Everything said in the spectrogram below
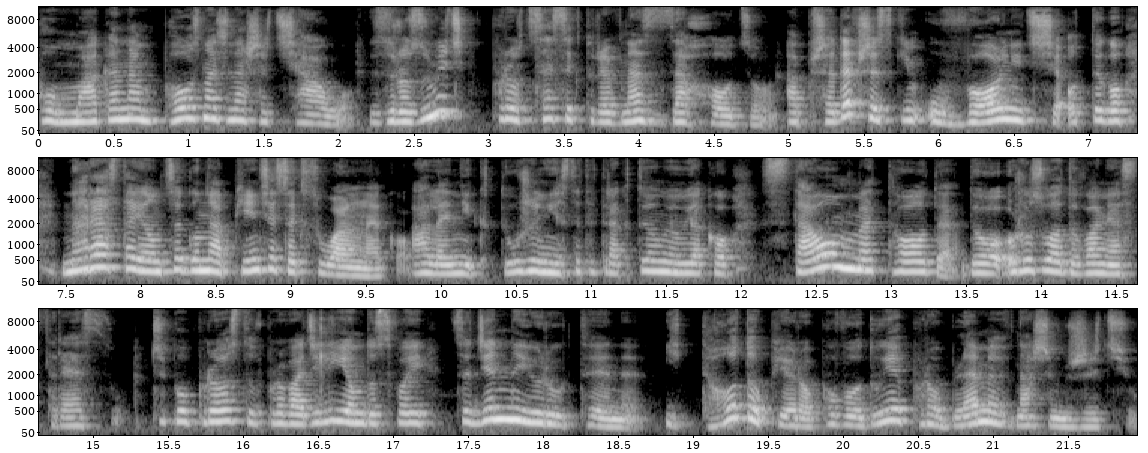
Pomaga nam poznać nasze ciało, zrozumieć procesy, które w nas zachodzą, a przede wszystkim uwolnić się od tego narastającego napięcia seksualnego. Ale niektórzy niestety traktują ją jako stałą metodę do rozładowania stresu, czy po prostu wprowadzili ją do swojej codziennej rutyny. I to dopiero powoduje problemy w naszym życiu.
